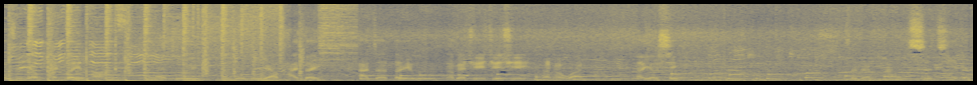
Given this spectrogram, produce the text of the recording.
就是要排队的啊。呃，注意就是要排队，按着队伍那边去进去，然后玩啊游戏。这边蛮刺激的哈，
